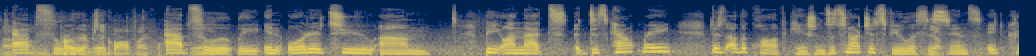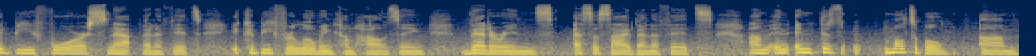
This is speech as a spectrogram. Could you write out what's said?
um, programs Absolutely. they qualify for. Yeah. Absolutely. In order to um, be on that discount rate, there's other qualifications. It's not just fuel assistance. It could be for SNAP benefits. It could be for low-income housing, veterans, SSI benefits, um, and, and there's multiple um,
